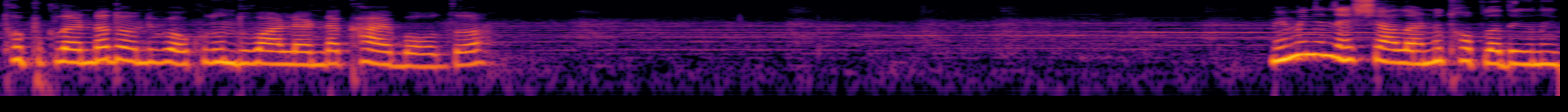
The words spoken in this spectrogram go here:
Topuklarında döndü ve okulun duvarlarında kayboldu. Mimi'nin eşyalarını topladığını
